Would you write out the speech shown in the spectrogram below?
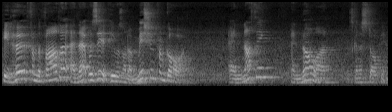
He'd heard from the Father, and that was it. He was on a mission from God. And nothing and no one was going to stop him.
